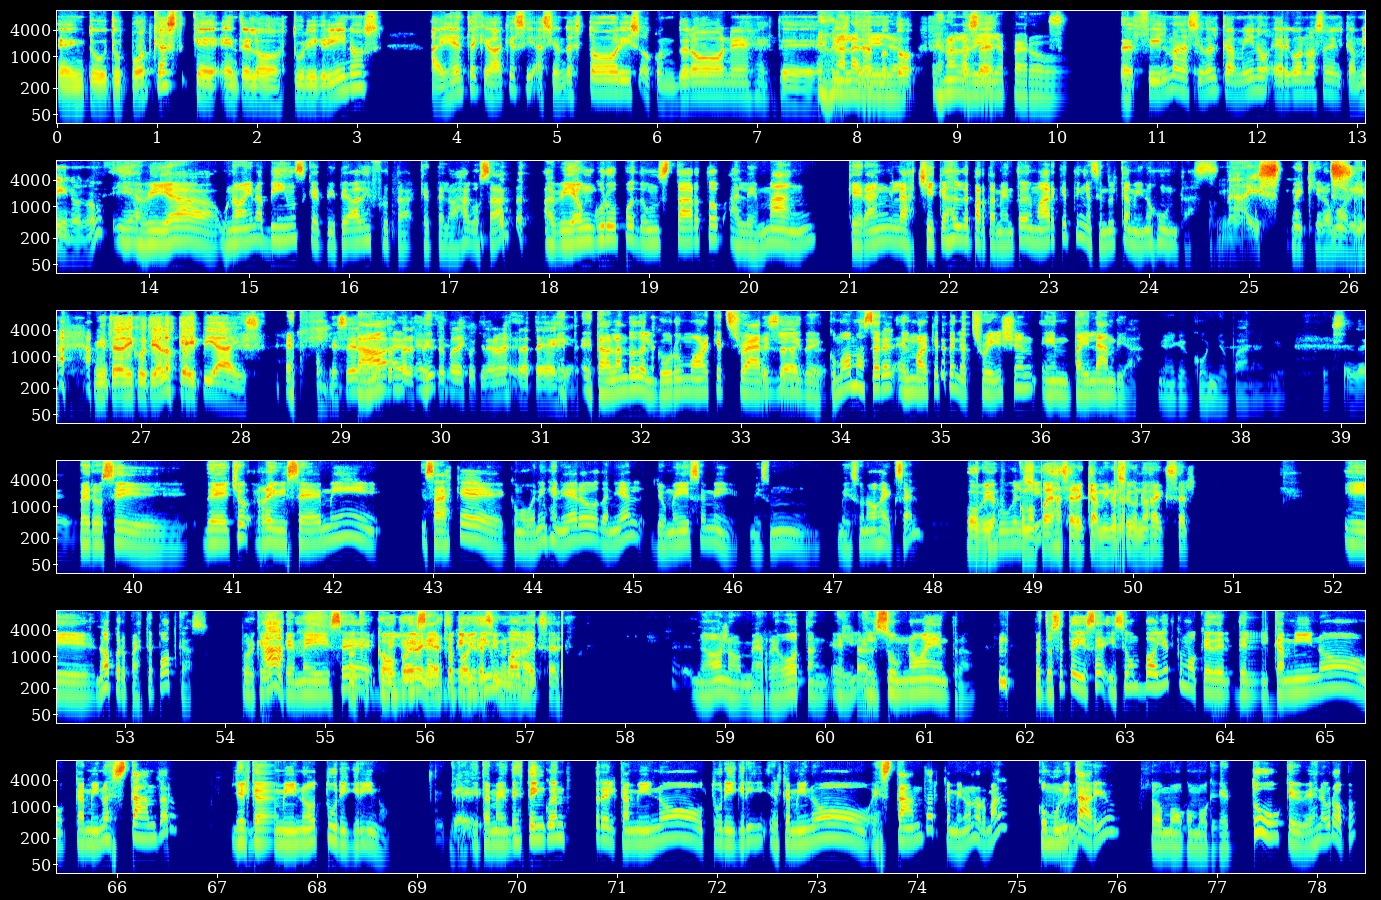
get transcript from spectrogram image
en tu, tu, podcast que entre los turigrinos hay gente que va que sí haciendo stories o con drones, este, es una ladilla, es una ladilla, pero se filman haciendo el camino, ergo no hacen el camino, ¿no? Y había una vaina Beans que te, te va a disfrutar, que te la vas a gozar. había un grupo de un startup alemán que eran las chicas del departamento de marketing haciendo el camino juntas. Nice. Me quiero morir. Mientras discutían los KPIs. Ese es el momento eh, perfecto eh, para discutir una estrategia. Está hablando del go-to-market strategy, de cómo vamos a hacer el, market penetration en Tailandia. ¿Qué coño, para? Excelente. Pero sí, de hecho, revisé mi, sabes que como buen ingeniero, Daniel, yo me hice mi, me hice, un, me hice una hoja Excel. Obvio. ¿Cómo puedes hacer el camino sin una hoja Excel? Y no, pero para este podcast. Porque Ah, me hice. Ok, porque ¿Cómo puede hice- venir este podcast sin un una Excel? No, no, me rebotan. El, Claro. el Zoom no entra. Entonces te dice, hice un budget como que del, del camino, camino estándar y el camino turigrino. Ok. Y también distingo entre el camino turigri, el camino estándar, camino normal, comunitario, como, como que tú que vives en Europa,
